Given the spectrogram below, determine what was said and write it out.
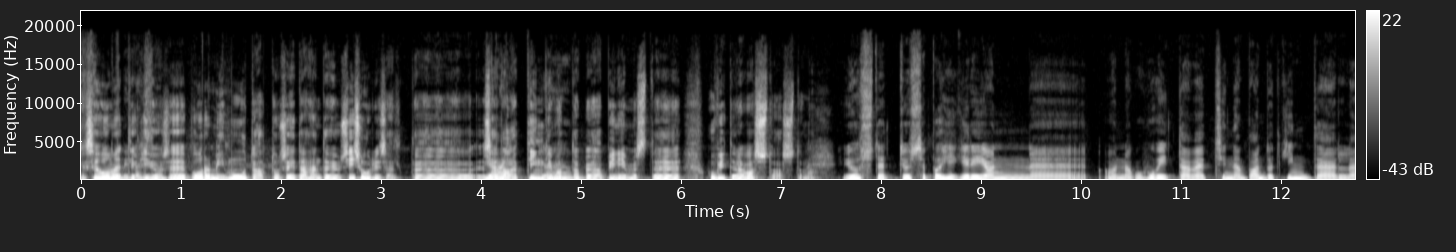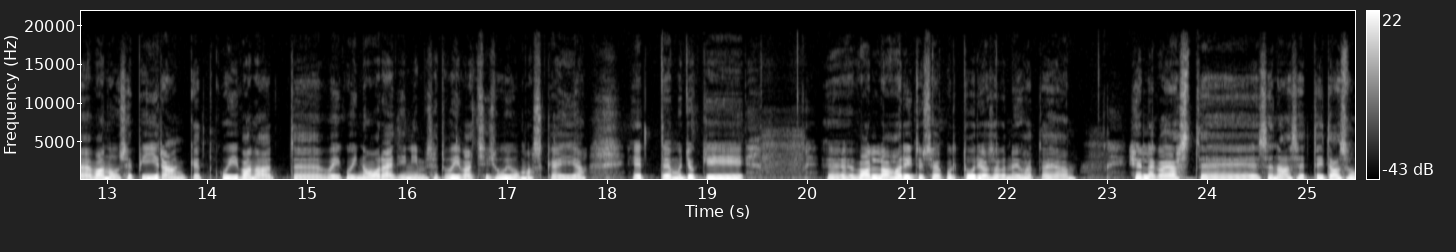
ja see ometigi ju, see vormimuudatus ei tähenda ju sisuliselt äh, ja, seda, et tingimata ja, ja. peab inimeste huvidele vastu astuma. just, et just see põhikiri on, äh, on nagu huvitav, et sinna on pandud kindel vanusepiirang, et kui vanad äh, või kui noored inimesed võivad siis ujumas käia. et muidugi äh, valla haridus- ja kultuuriosakonna juhataja Helle Kajaste sõnas, et ei tasu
